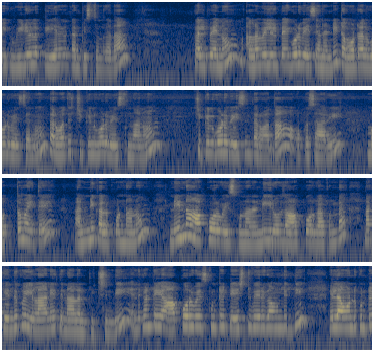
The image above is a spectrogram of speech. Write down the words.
మీకు వీడియోలో క్లియర్గా కనిపిస్తుంది కదా. కలిపాను. అల్లం వెల్లుల్లిపాయ కూడా వేసానండి. టమోటాలు కూడా వేసాను. తర్వాత చికెన్ కూడా వేస్తున్నాను. చికెన్ కూడా వేసిన తర్వాత ఒకసారి మొత్తం అయితే అన్నీ కలుపుకుంటున్నాను. నిన్న ఆకుకూర వేసుకున్నానండి. ఈరోజు ఆకుకూర కాకుండా నాకు ఎందుకు ఇలానే తినాలనిపించింది. ఎందుకంటే ఆకుకూర వేసుకుంటే టేస్ట్ వేరుగా ఉండిద్ది ఇలా వండుకుంటే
